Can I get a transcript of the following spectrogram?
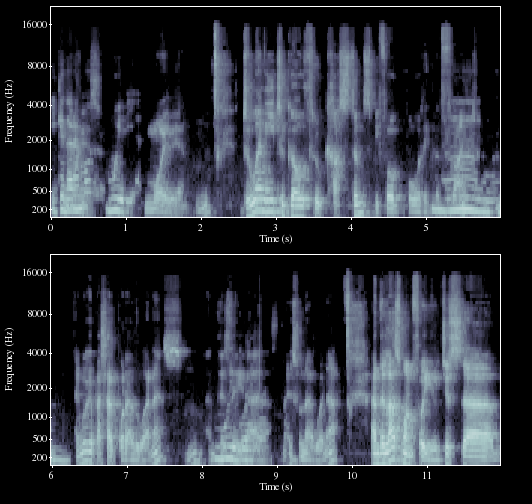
Y quedaremos muy bien. muy bien do I need to go through customs before boarding the flight Mm, tengo que pasar por aduanas mm, antes Muy de ir a, es una buena and the last one for you just uh,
